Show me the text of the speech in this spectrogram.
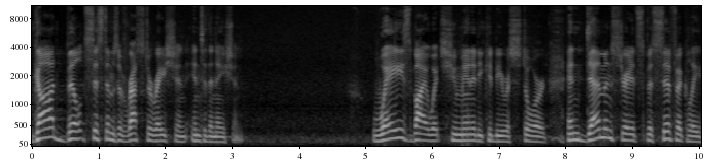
God built systems of restoration into the nation ways by which humanity could be restored and demonstrated specifically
